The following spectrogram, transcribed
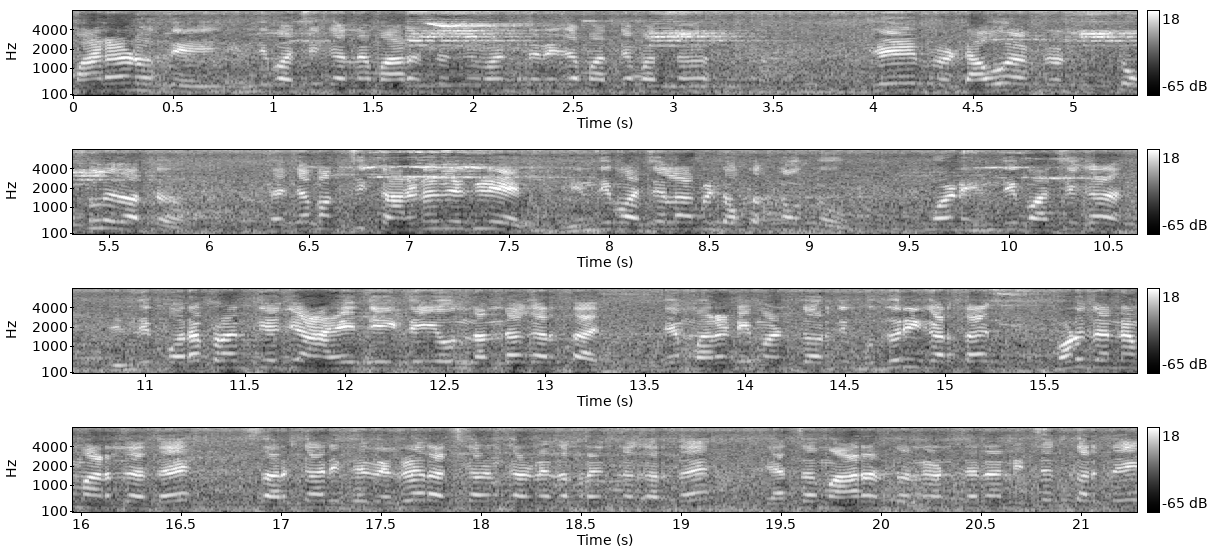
मारहाण होते हिंदी भाषिकांना महाराष्ट्र निर्माण सेनेच्या माध्यमातून जे डाव टोकलं जातं त्याच्या मागची कारणं वेगळी आहेत. हिंदी भाषेला आम्ही टोकत नव्हतो. पण हिंदी भाषिका हिंदी परप्रांतीय जे आहे जे इथे येऊन धंदा करतात ते मराठी माणसावरती मुजोरी करतात म्हणून त्यांना मारलं जात आहे सरकार इथे वेगळं राजकारण करण्याचा प्रयत्न करत आहे याचं महाराष्ट्र निर्माण निश्चित करते.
